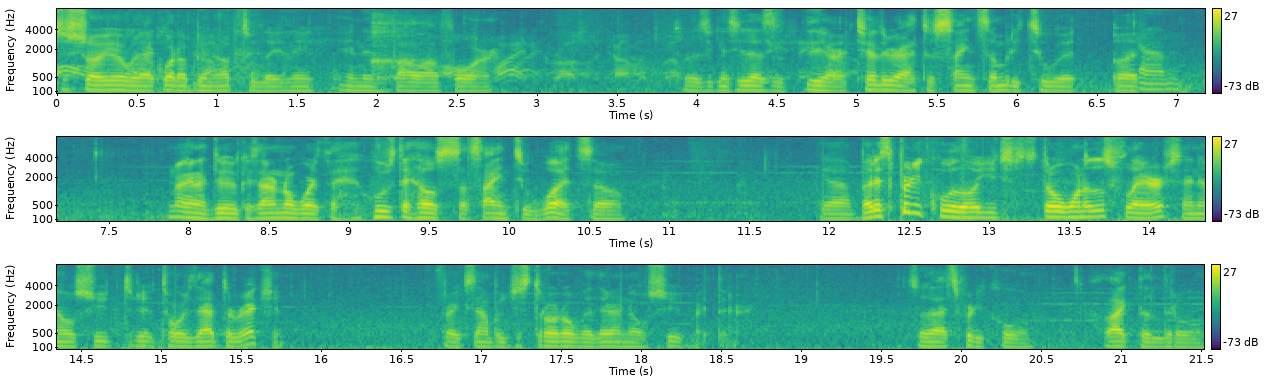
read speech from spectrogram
to show you like what I've been up to lately in, in Fallout 4. So as you can see, that's the artillery. I had to assign somebody to it, but um. I'm not gonna do it because I don't know where the who's the hell's assigned to what. So yeah, but it's pretty cool though. You just throw one of those flares and it'll shoot towards that direction. For example, you just throw it over there and it'll shoot right there. So that's pretty cool. I like the little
